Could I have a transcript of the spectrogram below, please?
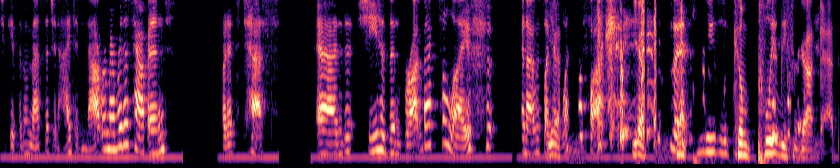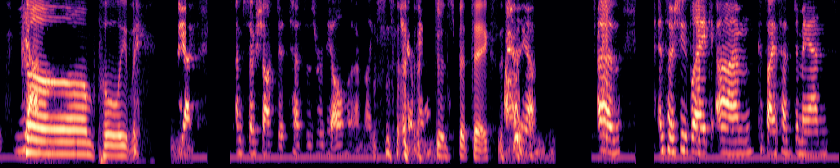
to give them a message, and I did not remember this happened, but it's Tess, and she has been brought back to life. And I was like, Yeah. "What the fuck Yeah. is this?" Completely, completely forgot that. Yeah, Completely. Yeah, I'm so shocked at Tess's reveal. I'm like, Doing spit takes. yeah. Um, and so she's like, um, Kasius has demands.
